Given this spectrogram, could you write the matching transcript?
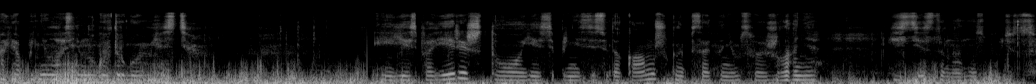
А я поднялась немного в другом месте. И есть поверье, что если принести сюда камушек, написать на нем свое желание, естественно, оно сбудется.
